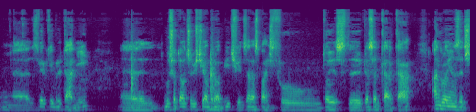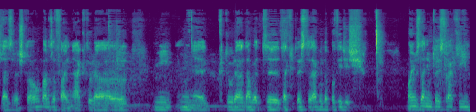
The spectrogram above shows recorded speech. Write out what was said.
mm, z Wielkiej Brytanii. E, muszę to oczywiście obrobić, więc zaraz Państwu to jest piosenkarka, anglojęzyczna zresztą, bardzo fajna, która mi, mm, e, która nawet taki, to jest, jakby to powiedzieć, moim zdaniem to jest taki,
